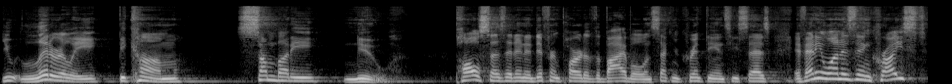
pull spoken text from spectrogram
You literally become somebody new. Paul says it in a different part of the Bible in 2 Corinthians. He says, If anyone is in Christ,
